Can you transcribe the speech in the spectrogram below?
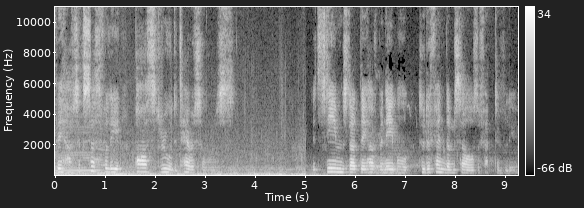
They have successfully passed through the pterosaurs. It seems that they have been able to defend themselves effectively.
